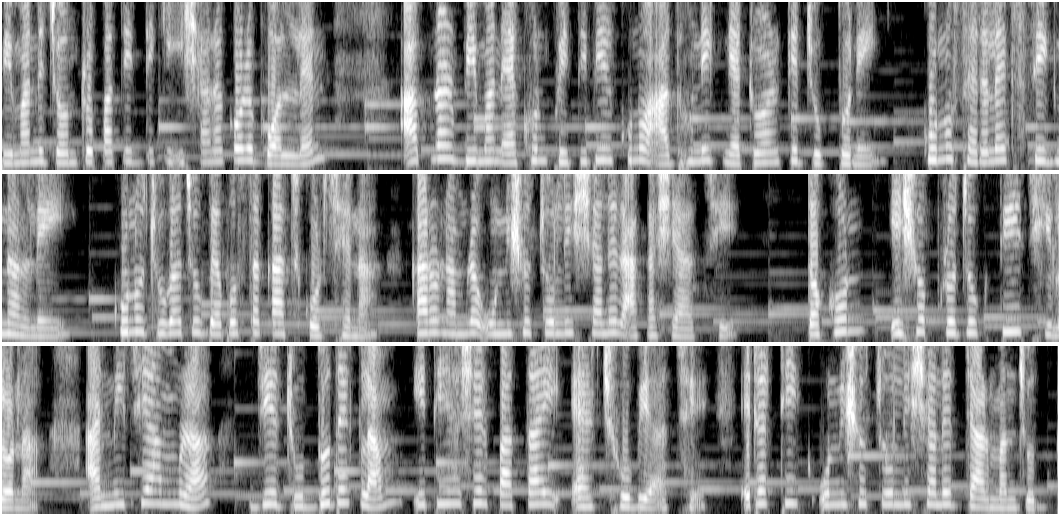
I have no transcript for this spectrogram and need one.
বিমানের যন্ত্রপাতির দিকে ইশারা করে বললেন, আপনার বিমান এখন পৃথিবীর কোনো আধুনিক নেটওয়ার্কে যুক্ত নেই, কোনো স্যাটেলাইট সিগন্যাল নেই। কোনো যোগাযোগ ব্যবস্থা কাজ করছে না, কারণ আমরা উনিশশো চল্লিশ সালের আকাশে আছি। তখন এসব প্রযুক্তি ছিল না, আর নিচে আমরা যে যুদ্ধ দেখলাম, ইতিহাসের পাতায় এর ছবি আছে। এটা ঠিক উনিশশো চল্লিশ সালের জার্মান যুদ্ধ।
